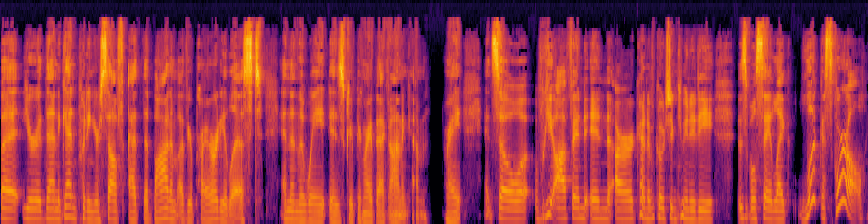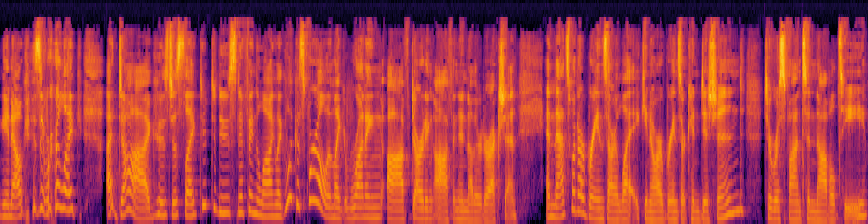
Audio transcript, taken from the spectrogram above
but you're then again putting yourself at the bottom of your priority list and then the weight is creeping right back on again. Right. And so we often in our kind of coaching community we'll say like, look, a squirrel, you know, because we're like a dog who's just like do do do sniffing along, like, look, a squirrel and like running off, darting off in another direction. And that's what our brains are like. You know, our brains are conditioned to respond to novelty.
